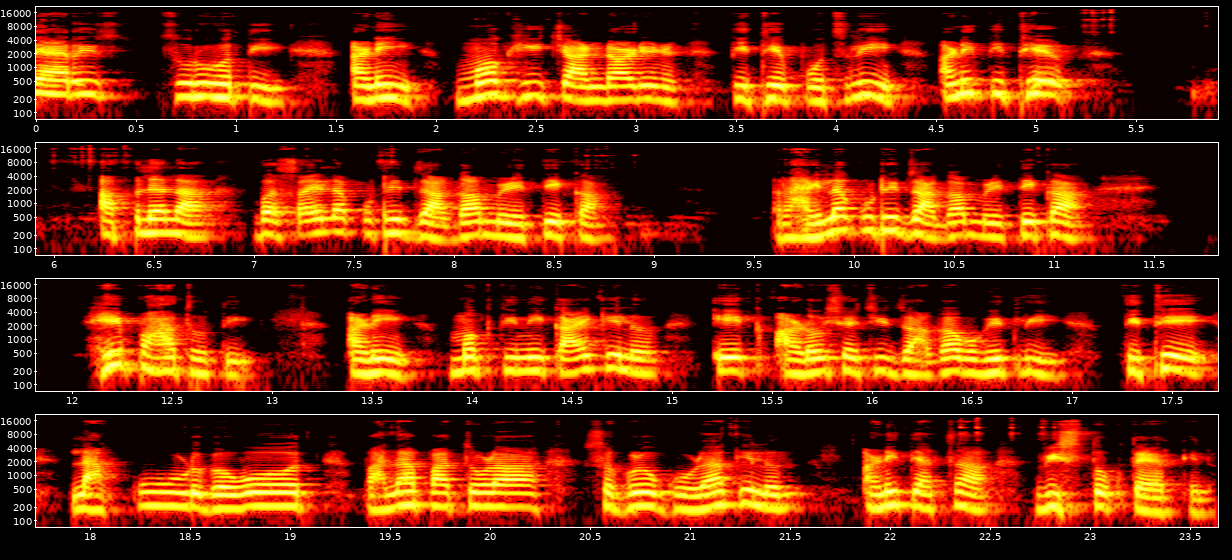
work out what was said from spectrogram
तयारी सुरू होती. आणि मग ही चांडाळीण तिथे पोचली. आणि तिथे आपल्याला बसायला कुठे जागा मिळते का? राहायला कुठे जागा मिळते का? हे पाहत होती. आणि मग तिने काय केलं? एक आडोशाची जागा बघितली. तिथे लाकूड गवत पालापाचोळा सगळं गोळा केलं आणि त्याचा विस्तोक तयार केलं.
